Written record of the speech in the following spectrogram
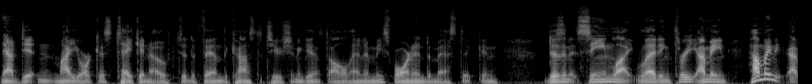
Now, didn't Mayorkas take an oath to defend the Constitution against all enemies, foreign and domestic? And doesn't it seem like letting three? I mean, how many uh,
